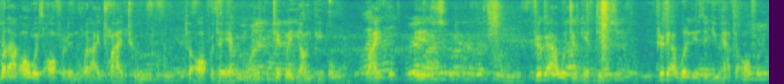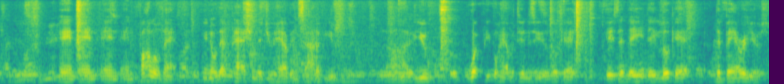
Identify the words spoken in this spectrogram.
what I've always offered and what I try to to offer to everyone, particularly young people, is figure out what your gift is. Figure out what it is that you have to offer, and and and and follow that. You know that passion that you have inside of you. Uh, you, what people have a tendency to look at is that they they look at the barriers,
